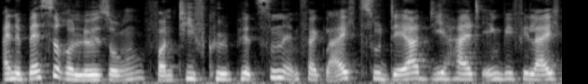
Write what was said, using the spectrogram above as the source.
eine bessere Lösung von Tiefkühlpizzen im Vergleich zu der, die halt irgendwie vielleicht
